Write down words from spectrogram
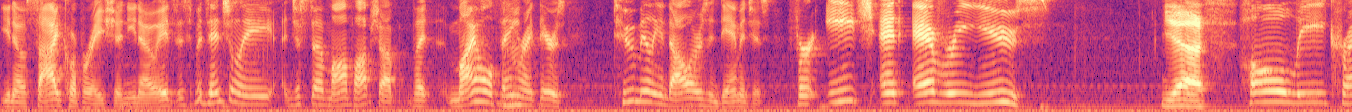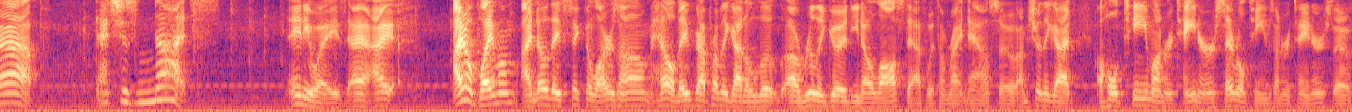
you know, side corporation. You know, it's it's potentially just a mom and pop shop. But my whole thing mm-hmm. right there is two million dollars in damages for each and every use. Yes. Holy crap. That's just nuts. Anyways, I, I I don't blame them. I know they've stick the lawyers on them. Hell, they've got probably got a, really good you know law staff with them right now. So I'm sure they got a whole team on retainer, several teams on retainer. So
